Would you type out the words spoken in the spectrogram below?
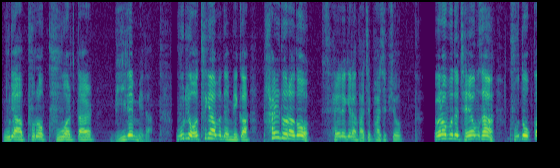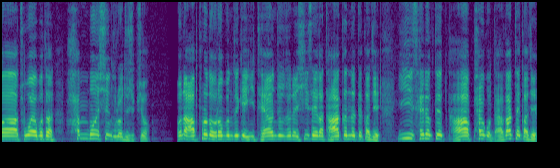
우리 앞으로 9월달 미래입니다. 우리 어떻게 하면 됩니까? 팔더라도 세력이랑 같이 파십시오. 여러분들 제 영상 구독과 좋아요 버튼 한 번씩 눌러주십시오. 저는 앞으로도 여러분들께 이 대한조선의 시세가 다 끝날 때까지 이 세력들 다 팔고 나갈 때까지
